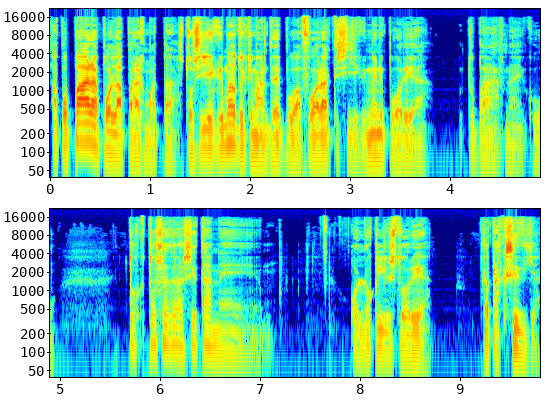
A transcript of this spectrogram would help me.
από πάρα πολλά πράγματα στο συγκεκριμένο ντοκιμαντέρ που αφορά τη συγκεκριμένη πορεία του Παναθηναϊκού. Το εκτός έδρας ήταν ολόκληρη ιστορία τα ταξίδια.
